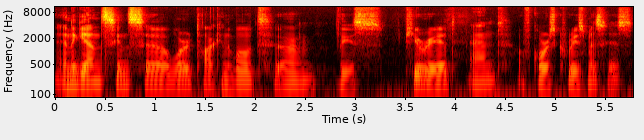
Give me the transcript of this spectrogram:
And again, since uh, we're talking about um, this period, and of course Christmas is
